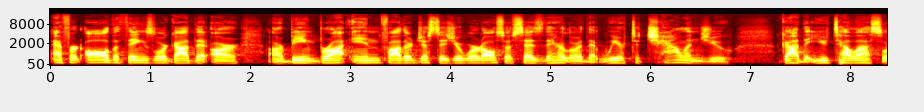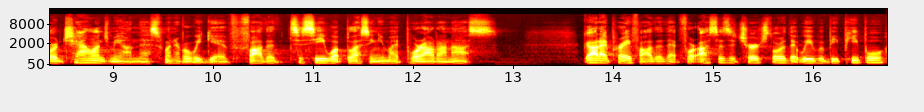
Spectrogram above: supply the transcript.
effort, all the things, Lord God, that are, are being brought in, Father, just as your word also says there, Lord, that we are to challenge you. God, that you tell us, Lord, challenge me on this whenever we give, Father, to see what blessing you might pour out on us. God, I pray, Father, that for us as a church, Lord, that we would be people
